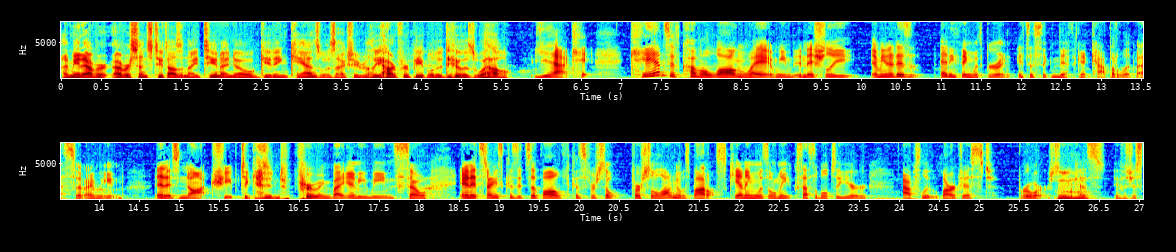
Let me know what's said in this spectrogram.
I mean ever ever since 2019, I know getting cans was actually really hard for people to do as well. Yeah, ca- cans have come a long way. I mean, initially, I mean, it is anything with brewing. It's a significant capital investment. I mean, it is not cheap to get into brewing by any means. So, and it's nice because it's evolved. Because for so for so long it was bottles. Canning was only accessible to your absolute largest brewers mm-hmm. because it was just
